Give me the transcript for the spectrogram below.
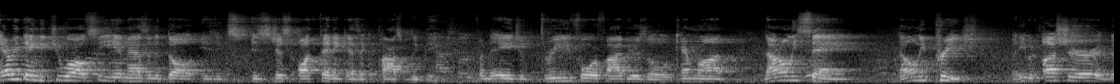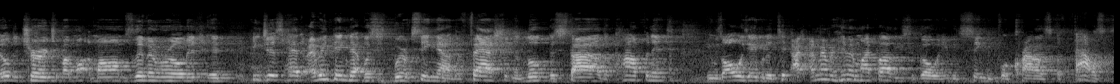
everything that you all see him as an adult is, is just authentic as it could possibly be. From the age of three, four, five years old, Cameron not only sang, not only preached, but he would usher and build a church in my mom's living room. And, and he just had everything that was we're seeing now: the fashion, the look, the style, the confidence. He was always able to. T- I, I remember him and my father used to go and he would sing before crowds of thousands,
